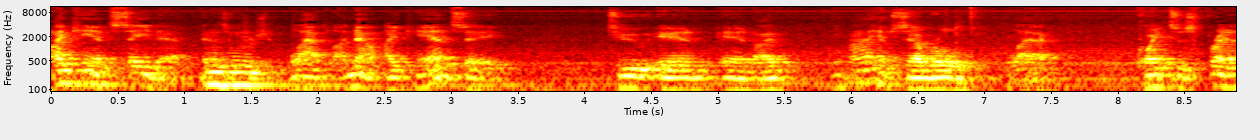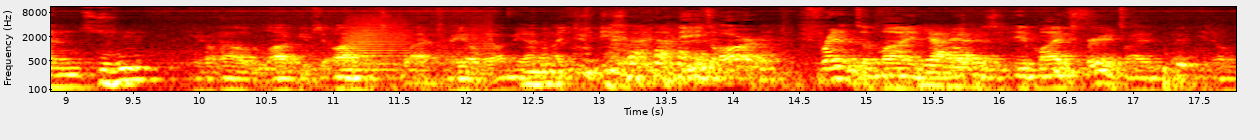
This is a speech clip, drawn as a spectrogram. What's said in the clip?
I can't say that as Mm-hmm. a Christian. Black lie. Now, I can say to and and I I have several black acquaintances, friends. Mm-hmm. You know how a lot of people say, "Oh, I'm just black friend." You know, I mean, I, I do. These are, these are friends of mine. Yeah, you know, yeah, 'cause in my experience, I you know,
